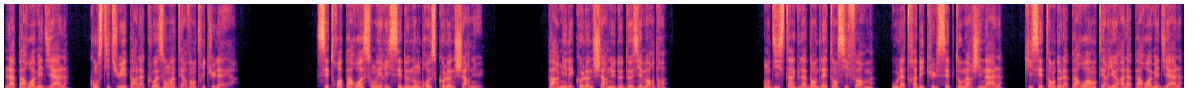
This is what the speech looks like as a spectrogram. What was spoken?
La paroi médiale, constituée par la cloison interventriculaire. Ces trois parois sont hérissées de nombreuses colonnes charnues. Parmi les colonnes charnues de deuxième ordre, on distingue la bandelette ensiforme, ou la trabécule septo-marginale, qui s'étend de la paroi antérieure à la paroi médiale,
